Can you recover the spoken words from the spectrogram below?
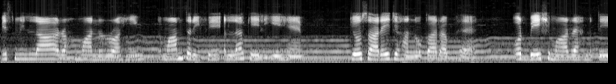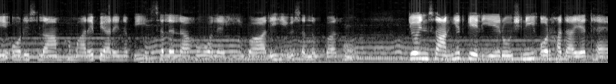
بسم اللہ الرحمن الرحیم۔ تمام تعریفیں اللہ کے لیے ہیں، جو سارے جہانوں کا رب ہے۔ اور بے شمار رحمتیں اور اسلام ہمارے پیارے نبی صلی اللہ علیہ وآلہ وسلم پر ہوں۔ جو انسانیت کے لیے روشنی اور ہدایت ہے۔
